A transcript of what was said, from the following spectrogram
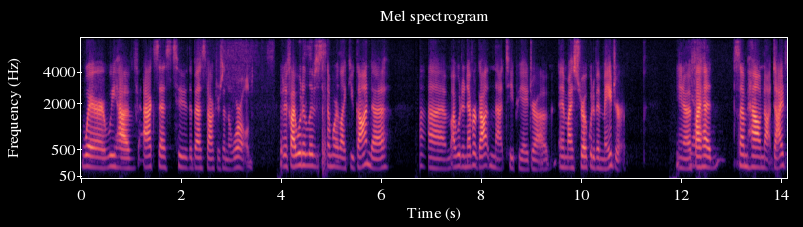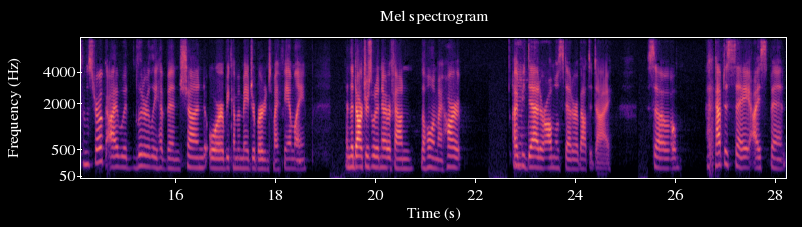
where we have access to the best doctors in the world. But if I would have lived somewhere like Uganda, um, I would have never gotten that TPA drug, and my stroke would have been major. You know, if yeah. I had somehow not died from the stroke, I would literally have been shunned or become a major burden to my family. And the doctors would have never found the hole in my heart. I'd be mm. dead or almost dead or about to die. So I have to say, I spent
